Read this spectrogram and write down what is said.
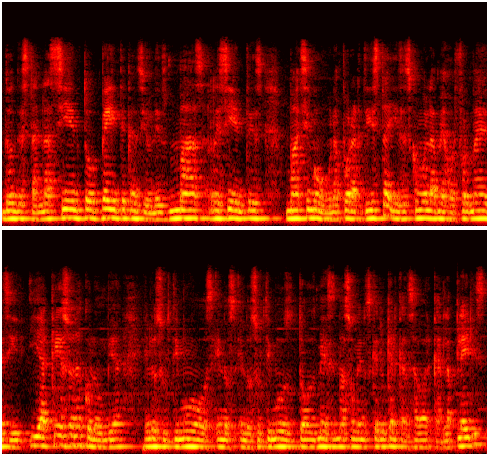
donde están las 120 canciones más recientes, máximo una por artista, y esa es como la mejor forma de decir, ¿y a qué suena Colombia en los últimos, en los, en los últimos dos meses más o menos, que es lo que alcanza a abarcar la playlist?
